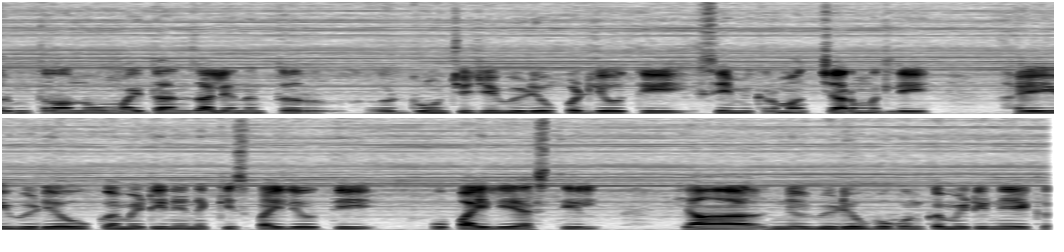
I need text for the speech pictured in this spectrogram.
तर मित्रांनो मैदान झाल्यानंतर ड्रोनचे जे व्हिडिओ पडले होते सेमी क्रमांक चारमधले हे व्हिडिओ कमिटीने नक्कीच पाहिले होते. पाहिले असतील. ह्या व्हिडिओ बघून कमिटीने एक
